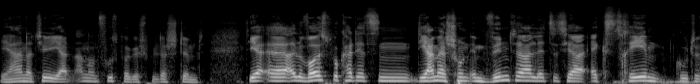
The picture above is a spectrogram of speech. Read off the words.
Ja, natürlich, er hat einen anderen Fußball gespielt, das stimmt. Die, äh, also Wolfsburg hat jetzt ein, die haben ja schon im Winter letztes Jahr extrem gute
